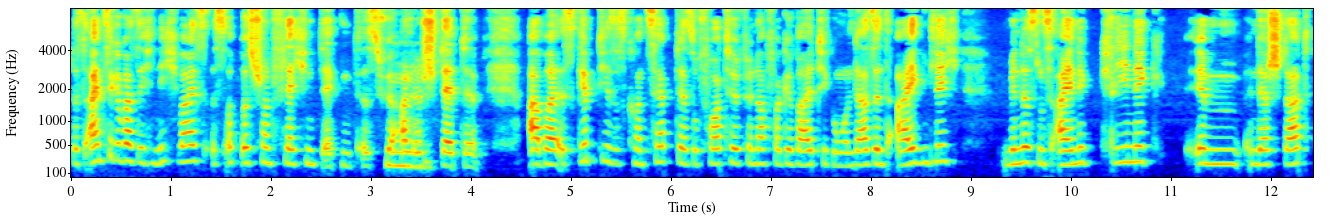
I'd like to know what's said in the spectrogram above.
das Einzige, was ich nicht weiß, ist, ob es schon flächendeckend ist für mhm. alle Städte. Aber es gibt dieses Konzept der Soforthilfe nach Vergewaltigung und da sind eigentlich mindestens eine Klinik im, in der Stadt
